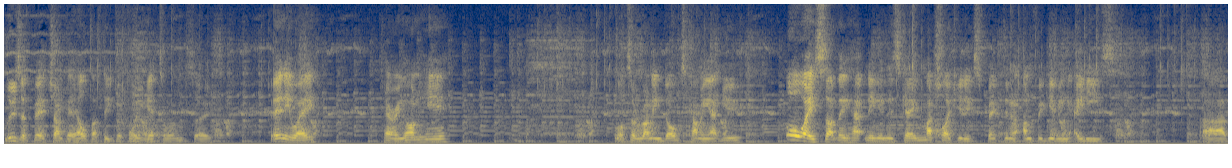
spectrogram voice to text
lose a fair chunk of health, I think, before you get to him. So, anyway, carrying on here. Lots of running dogs coming at you. Always something happening in this game, much like you'd expect in an unforgiving 80s uh,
